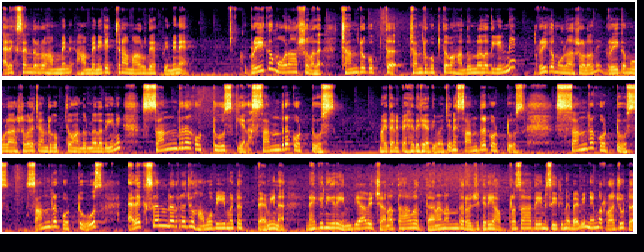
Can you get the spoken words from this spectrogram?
ඇලෙක්සන්ඩර් හම්බෙන් හම්බෙන එච්චර මාරුදයක් වෙන්නේ නෑ. ග්‍රීක මූලාර්ශවල චන්ද්‍රගුප්ත චන්ද්‍රගුප්තව හඳුන්වල තියන්නේ ග්‍රීක මූලාශවලද ග්‍රීක මූලාශවල චන්ද්‍රගුප්ත හඳුන්වල තියන්නේ සන්ද්‍ර කොට්ටූස් කියලා. සන්ද්‍ර කොට්ටූස් මහිතන පැහැදිලි ඇති වචන සන්ද්‍ර කොට්ටුස් සන්ද්‍ර කොට්ටුස් සන්ද්‍ර කොට්ටුස් ඇලෙක්සන්ඩර් රජු හමුවීමට පැමිණ නැගෙනීර ඉන්දියාව ජනතාව දනන්ද රජකරි අප්‍රසාදයෙන් සිටින බැවි එම රජුට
